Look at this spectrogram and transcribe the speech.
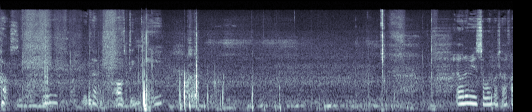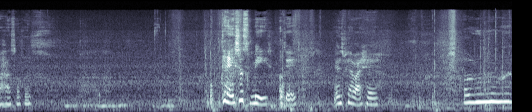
can't see the It would have been so much better if I had something. Okay, it's just me. Okay, let's play right here. Um,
